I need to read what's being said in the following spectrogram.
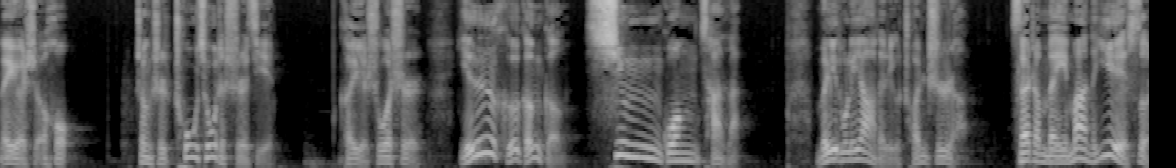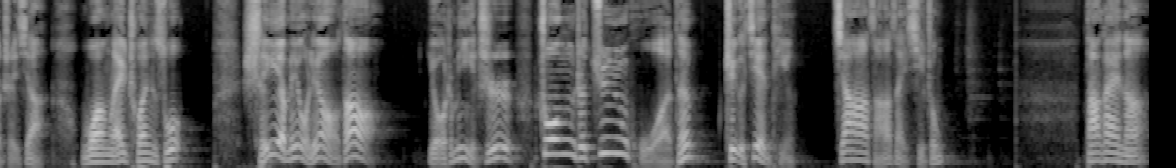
那个时候正是初秋的时节，可以说是银河耿耿，星光灿烂。维多利亚的这个船只啊，在这美漫的夜色之下往来穿梭，谁也没有料到有这么一只装着军火的这个舰艇夹杂在其中。大概呢。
